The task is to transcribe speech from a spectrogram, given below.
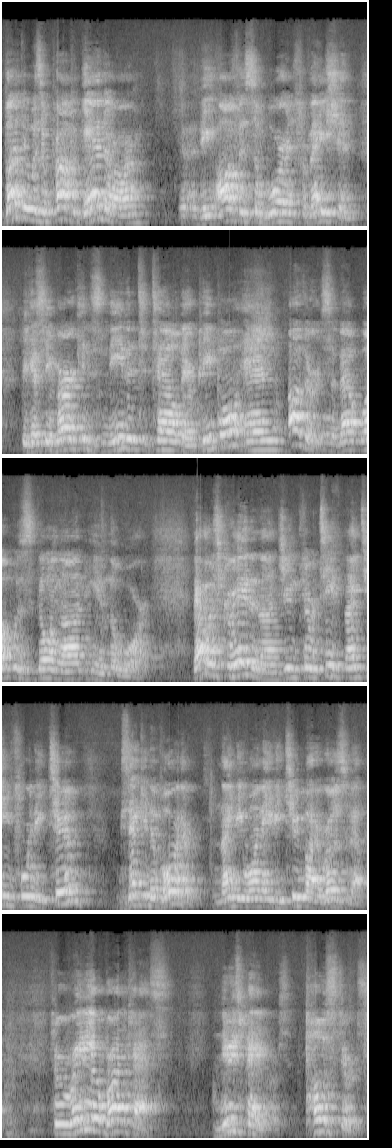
But there was a propaganda arm, uh, the Office of War Information, because the Americans needed to tell their people and others about what was going on in the war. That was created on June 13, 1942, Executive Order 9182 by Roosevelt. Through radio broadcasts, newspapers, posters,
